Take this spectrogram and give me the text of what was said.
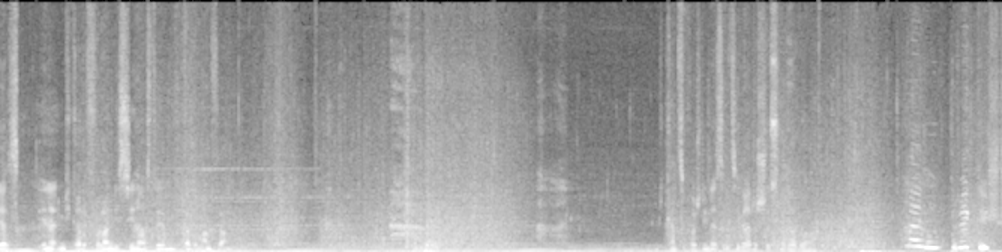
Ja, es erinnert mich gerade voll an die Szene aus dem ganz am Anfang. Ich kann zu verstehen, dass jetzt hier gerade Schiss hat, aber. Mann, beweg dich.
